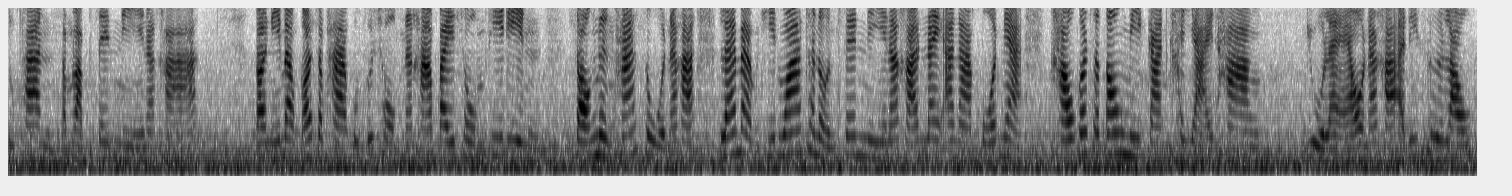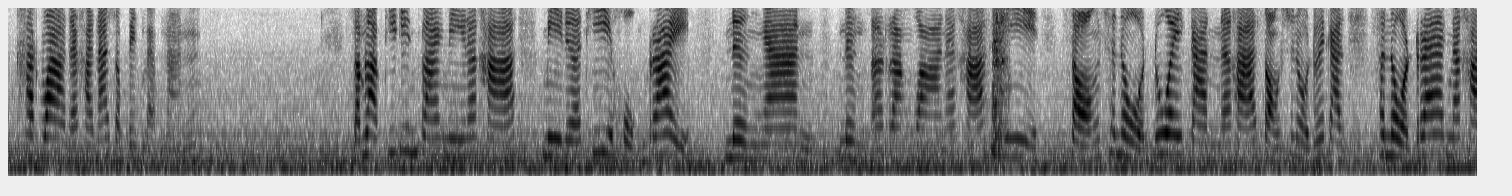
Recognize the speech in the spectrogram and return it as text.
ทุกท่านสำหรับเส้นนี้นะคะ ตอนนี้แบบก็จะพาคุณผู้ชมนะคะ ไปชมที่ดิน 2150 นะคะ และแบบคิดว่าถนนเส้นนี้นะคะ ในอนาคตเนี่ยเขาก็จะต้องมีการขยายทางอยู่แล้วนะคะ อันนี้คือเราคาดว่านะคะน่าจะเป็นแบบนั้น สำหรับที่ดินแปลงนี้นะคะ มีเนื้อที่ 6 ไร่ 1 งาน 1 ตารางวานะคะ มี2โฉนดด้วยกันนะคะ2โฉนดด้วยกันโฉนดแรกนะคะ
